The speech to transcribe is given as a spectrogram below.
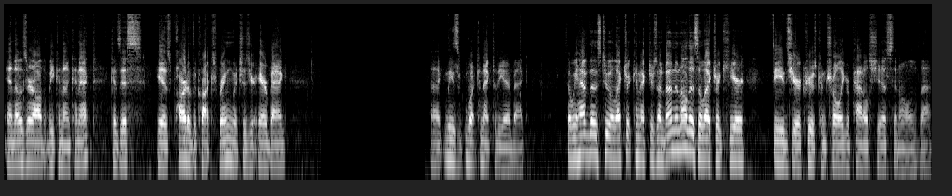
And those are all that we can unconnect because this is part of the clock spring which is your airbag. Uh, these what connect to the airbag. So we have those two electric connectors undone and all this electric here feeds your cruise control your paddle shifts and all of that.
